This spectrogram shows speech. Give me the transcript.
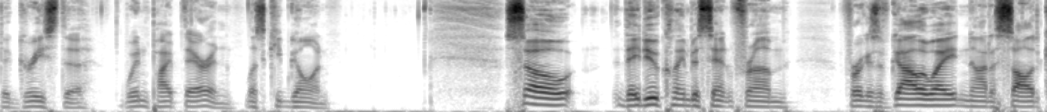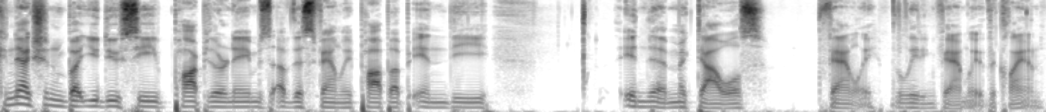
to grease the windpipe there, and let's keep going. So they do claim descent from Fergus of Galloway, not a solid connection, but you do see popular names of this family pop up in the in the McDowell's family, the leading family of the clan.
